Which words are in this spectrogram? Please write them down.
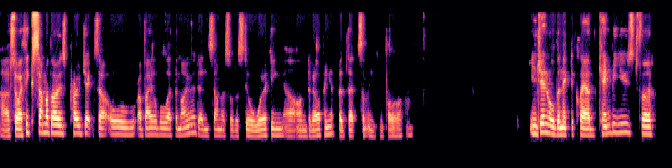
Uh, so I think some of those projects are all available at the moment and some are sort of still working uh, on developing it, but that's something you can follow up on in general, the Nectar Cloud can be used for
